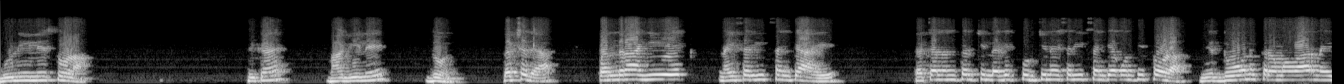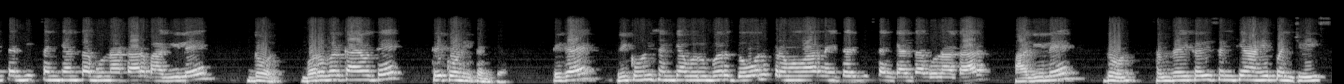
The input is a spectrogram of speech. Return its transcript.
गुणिले सोळा. ठीक आहे? भागिले दोन. लक्ष द्या. पंधरा ही एक नैसर्गिक संख्या आहे. त्याच्यानंतरची लगेच पुढची नैसर्गिक संख्या कोणती? सोळा. म्हणजे दोन क्रमवार नैसर्गिक संख्यांचा गुणाकार भागिले दोन. बरोबर काय होते? त्रिकोणी संख्या. ठीक आहे? त्रिकोणी संख्या बरोबर दोन क्रमवार नैसर्गिक संख्यांचा गुणाकार भागिले दोन. समजा एखादी संख्या आहे पंचवीस.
